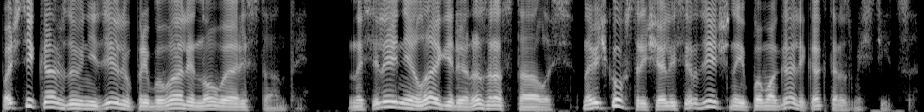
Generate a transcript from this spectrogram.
Почти каждую неделю прибывали новые арестанты. Население лагеря разрасталось, новичков встречали сердечно и помогали как-то разместиться.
